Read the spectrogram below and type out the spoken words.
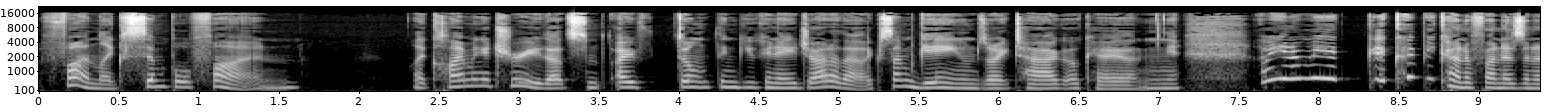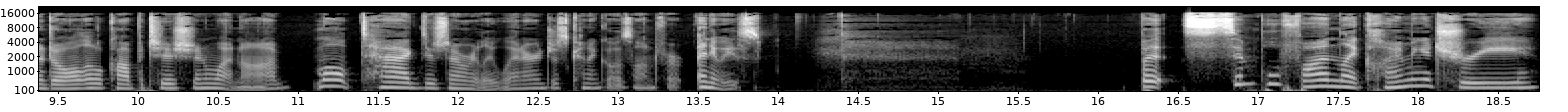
fun, like simple fun. Like climbing a tree, that's I don't think you can age out of that. Like some games like tag, okay. I mean, I mean, it, it could be kind of fun as an adult, a little competition, whatnot. Well, tag, there's no really winner, it just kind of goes on for. Anyways, but simple fun like climbing a tree,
